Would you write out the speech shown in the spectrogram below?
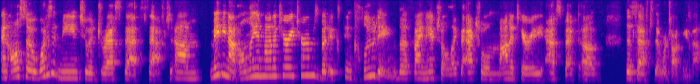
And also, what does it mean to address that theft? Um, maybe not only in monetary terms, but ex- including the financial, like the actual monetary aspect of the theft that we're talking about.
